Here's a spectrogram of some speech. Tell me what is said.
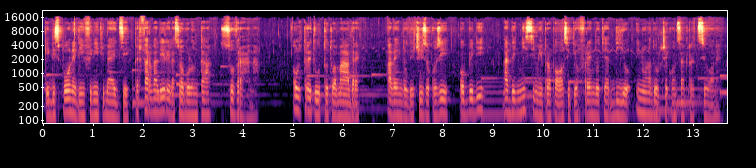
che dispone di infiniti mezzi per far valere la sua volontà sovrana. Oltretutto tua madre, avendo deciso così, obbedì a degnissimi propositi offrendoti a Dio in una dolce consacrazione.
